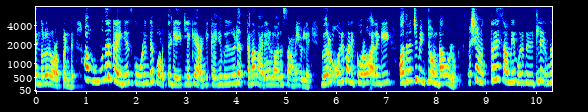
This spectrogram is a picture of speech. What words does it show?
എന്നുള്ളൊരു ഉറപ്പുണ്ട്. ആ മൂന്നര കഴിഞ്ഞ് സ്കൂളിന്റെ പുറത്ത് ഗേറ്റിലേക്ക് ഇറങ്ങിക്കഴിഞ്ഞ് വീട് എത്തണ വരെയുള്ള ഒരു സമയമില്ലേ? വെറും ഒരു മണിക്കൂറോ അല്ലെങ്കിൽ പതിനഞ്ച് മിനിറ്റോ ഉണ്ടാവുള്ളൂ. പക്ഷേ അത്രയും സമയം ഒരു വീട്ടിലിരുന്ന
